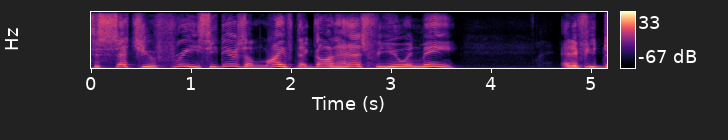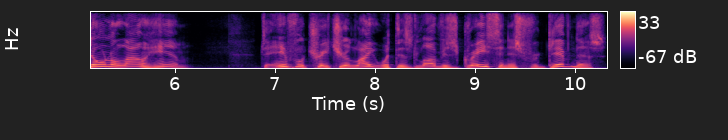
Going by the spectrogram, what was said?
to set you free. See, there's a life that God has for you and me. And if you don't allow Him to infiltrate your light with His love, His grace, and His forgiveness,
